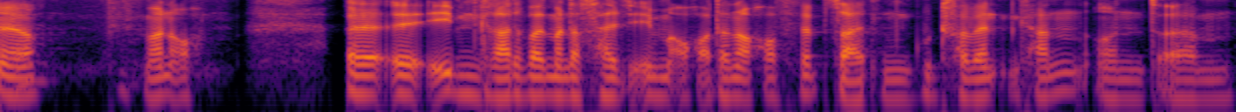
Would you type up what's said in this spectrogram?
Ja, oder? ich meine auch. Äh, äh, eben gerade, weil man das halt eben auch dann auch auf Webseiten gut verwenden kann und ähm,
